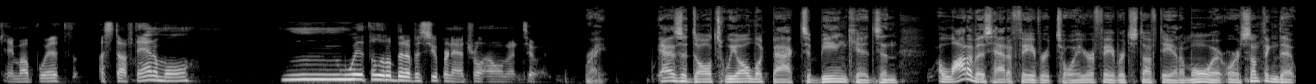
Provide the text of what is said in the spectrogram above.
came up with a stuffed animal mm, with a little bit of a supernatural element to it. Right. As adults, we all look back to being kids, and a lot of us had a favorite toy or a favorite stuffed animal or, or something that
